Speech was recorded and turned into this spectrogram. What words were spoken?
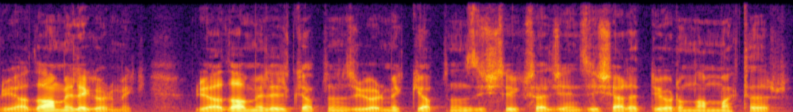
Rüyada amele görmek. Rüyada amelelik yaptığınızı görmek, yaptığınız işte yükseleceğinizi işaretli yorumlanmaktadır.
